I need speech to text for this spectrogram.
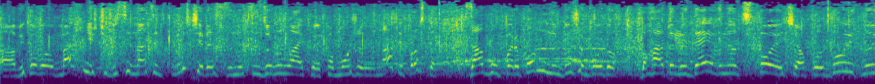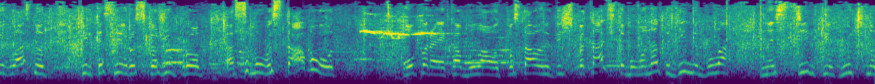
а, вікове обмеження, що 18 плюс через нецензурну лайку, яка може лунати. Просто зал був переповнений. Дуже було багато людей. Вони от стоячи аплодують. Ну і власне от кілька слів розкажу про а, саму виставу. От Опера, яка була от поставлена у 2015-му, вона тоді не була настільки гучно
